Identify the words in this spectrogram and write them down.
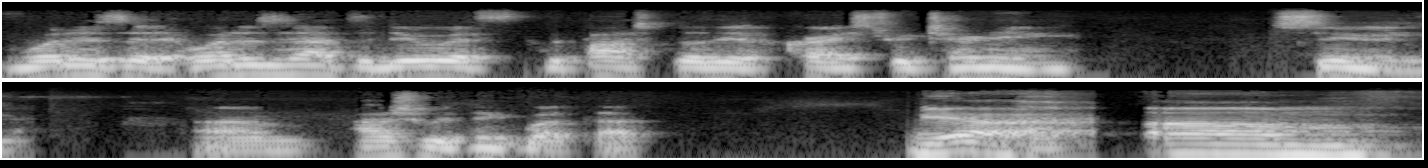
What is it? What does it have to do with the possibility of Christ returning soon? Um, how should we think about that? Yeah, um,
